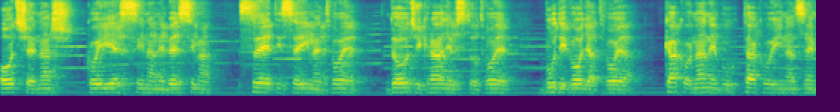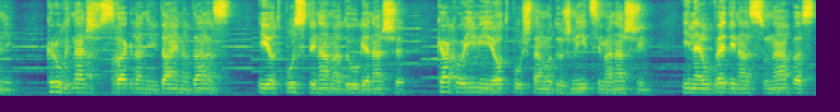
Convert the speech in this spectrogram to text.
Oče naš koji jesi na nebesima, sveti se ime Tvoje, dođi kraljevstvo Tvoje, budi volja Tvoja, kako na nebu, tako i na zemlji. Kruh naš svagdanji daj na danas, i otpusti nama duge naše, kako i mi otpuštamo dužnicima našim, i ne uvedi nas u napast,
